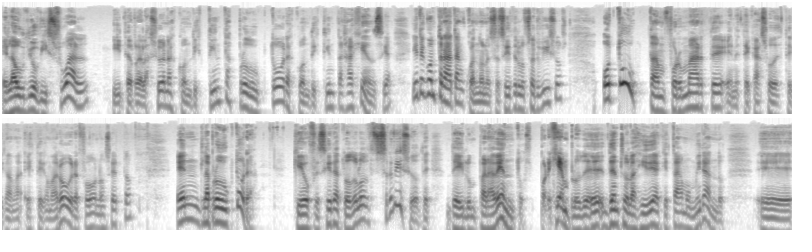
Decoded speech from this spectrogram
el audiovisual y te relacionas con distintas productoras, con distintas agencias, y te contratan cuando necesites los servicios, o tú transformarte, en este caso de este, este camarógrafo, ¿no es cierto?, en la productora que ofreciera todos los servicios de, para eventos. Por ejemplo, dentro de las ideas que estábamos mirando, eh,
